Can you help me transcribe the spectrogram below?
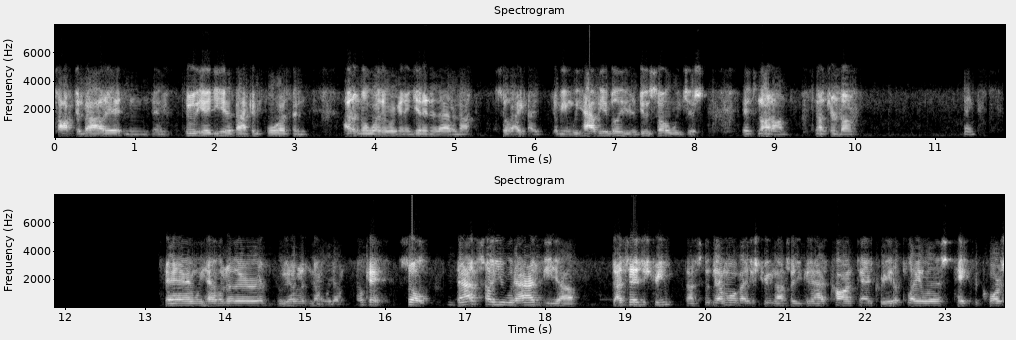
talked about it and, and threw the idea back and forth, and I don't know whether we're going to get into that or not. So I, I, I mean, we have the ability to do so. We just, it's not on. It's not turned on. Thanks. And we have another, we have, no, we don't. Okay, so that's how you would add the, uh, that's EduStream. That's the demo of EduStream. That's how you can add content, create a playlist, take the course,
